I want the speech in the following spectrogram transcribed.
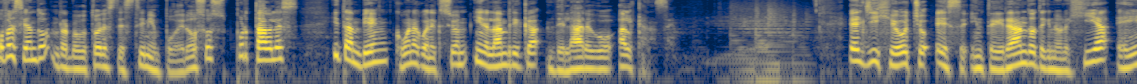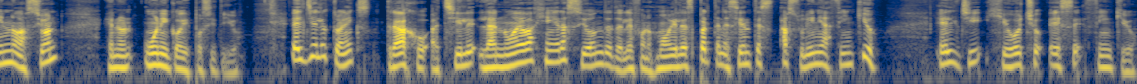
ofreciendo reproductores de streaming poderosos, portables y también con una conexión inalámbrica de largo alcance. El G8S integrando tecnología e innovación en un único dispositivo. El G Electronics trajo a Chile la nueva generación de teléfonos móviles pertenecientes a su línea ThinQ, el G8S ThinQ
